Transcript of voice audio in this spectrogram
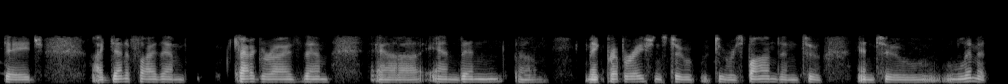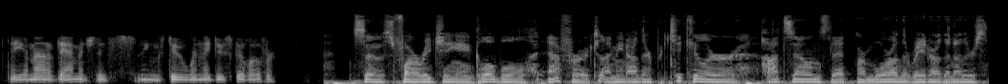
stage, identify them, categorize them, uh, and then um, make preparations to to respond and to and to limit the amount of damage these things do when they do spill over. So, far reaching a global effort, I mean, are there particular hot zones that are more on the radar than others?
